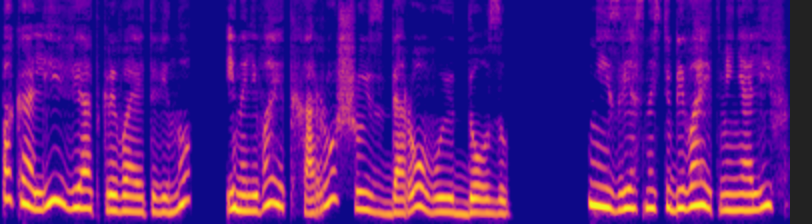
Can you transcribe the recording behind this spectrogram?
пока Ливи открывает вино и наливает хорошую здоровую дозу. Неизвестность убивает меня, Лив.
